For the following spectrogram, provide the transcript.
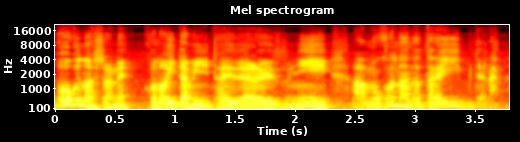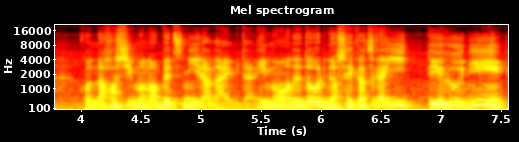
多くの人はねこの痛みに耐えられずにあもうこんなんだったらいいみたいなこんな欲しいもの別にいらないみたいな今まで通りの生活がいいっていう風に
